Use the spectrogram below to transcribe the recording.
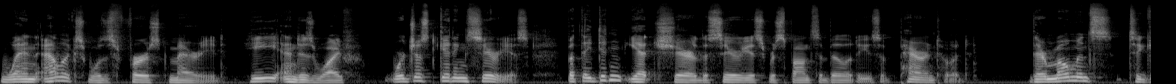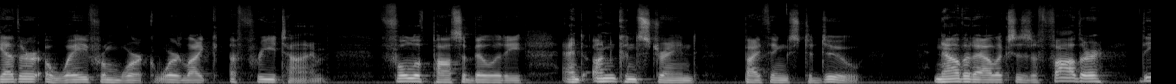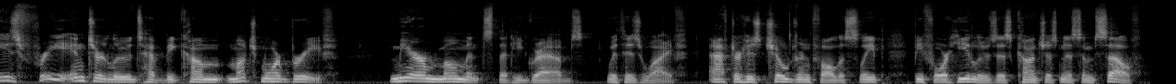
When Alex was first married, he and his wife were just getting serious but they didn't yet share the serious responsibilities of parenthood. Their moments together away from work were like a free time, full of possibility and unconstrained by things to do. Now that Alex is a father, these free interludes have become much more brief, mere moments that he grabs with his wife after his children fall asleep before he loses consciousness himself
